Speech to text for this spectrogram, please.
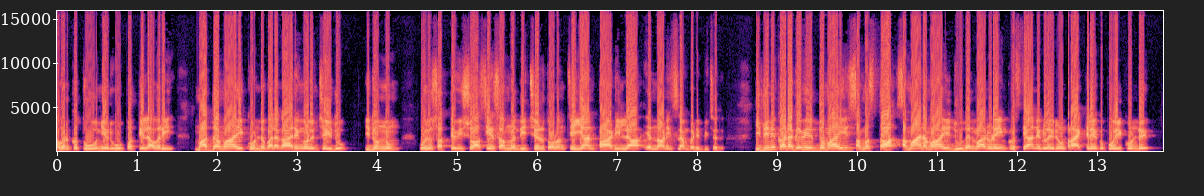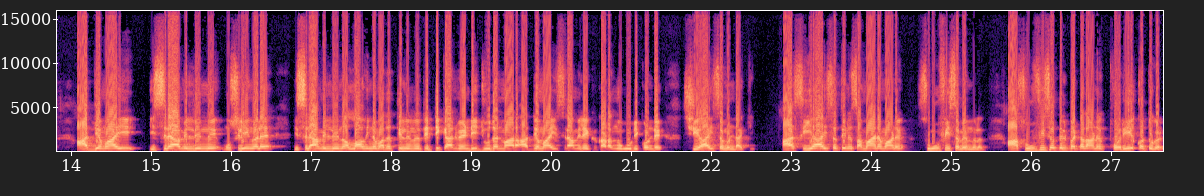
അവർക്ക് തോന്നിയ രൂപത്തിൽ അവർ മതമായി കൊണ്ട് പല കാര്യങ്ങളും ചെയ്തു. ഇതൊന്നും ഒരു സത്യവിശ്വാസിയെ സംബന്ധിച്ചിടത്തോളം ചെയ്യാൻ പാടില്ല എന്നാണ് ഇസ്ലാം പഠിപ്പിച്ചത്. ഇതിന് ഘടകവിരുദ്ധമായി സമസ്ത സമാനമായി ജൂതന്മാരുടെയും ക്രിസ്ത്യാനികളുടെയും ട്രാക്കിലേക്ക് പോയിക്കൊണ്ട് ആദ്യമായി ഇസ്ലാമിൽ നിന്ന് മുസ്ലിങ്ങളെ ഇസ്ലാമിൽ നിന്ന് അള്ളാഹുവിന്റെ മതത്തിൽ നിന്ന് തെറ്റിക്കാൻ വേണ്ടി ജൂതന്മാർ ആദ്യമായി ഇസ്ലാമിലേക്ക് കടന്നുകൂടിക്കൊണ്ട് ഷിയായിസം ഉണ്ടാക്കി ആ സിയായിസത്തിന് സമാനമാണ് സൂഫിസം എന്നുള്ളത്. ആ സൂഫിസത്തിൽപ്പെട്ടതാണ് ത്വരീക്കത്തുകൾ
